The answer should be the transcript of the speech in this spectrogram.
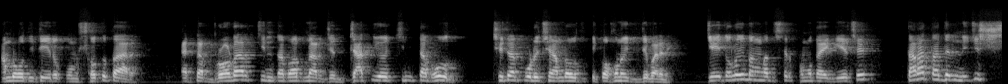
আমরা অতীতে এরকম সততার একটা ব্রডার চিন্তা ভাবনার যে জাতীয় চিন্তাবোধ, সেটার পড়েছে আমরা অতীতে কখনোই দিতে পারিনি। যে দলই বাংলাদেশের ক্ষমতায় গিয়েছে, তারা তাদের নিজস্ব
